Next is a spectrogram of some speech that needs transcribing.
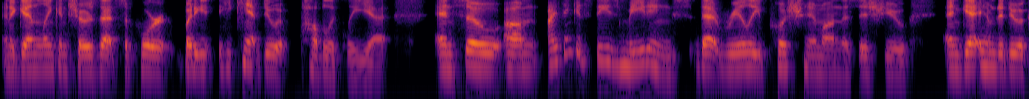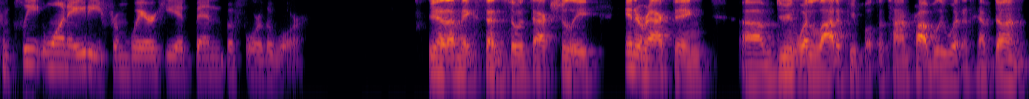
And again, Lincoln shows that support, but he, he can't do it publicly yet. And so um, I think it's these meetings that really push him on this issue and get him to do a complete 180 from where he had been before the war. Yeah, that makes sense. So it's actually interacting, um, doing what a lot of people at the time probably wouldn't have done.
